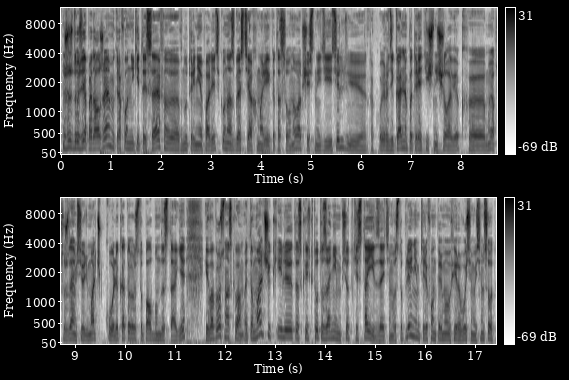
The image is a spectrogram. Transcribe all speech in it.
Ну что ж, друзья, продолжаем. Микрофон Никита Исаев. Э, внутренняя политика. У нас в гостях Мария Катасонова, общественный деятель и такой радикально-патриотичный человек. Э, мы обсуждаем сегодня мальчик Коля, который выступал в Бундестаге. И вопрос у нас к вам. Это мальчик или, так сказать, кто-то за ним все-таки стоит, за этим выступлением? Телефон прямого эфира 8 800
